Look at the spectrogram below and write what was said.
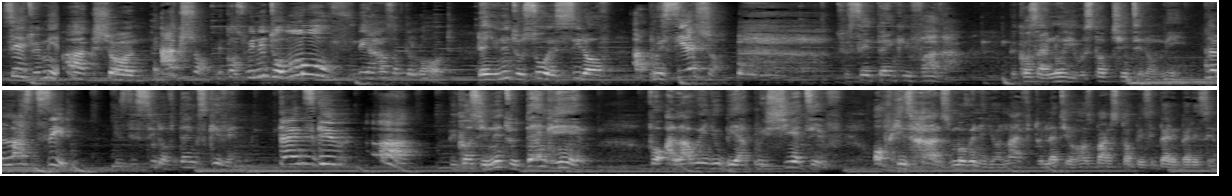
Say it with me. action. action because we need to move the hands of the Lord. Then you need to sow a seed of appreciation to say thank you, Father, because I know He will stop cheating on me. The last seed is the seed of thanksgiving Thanksgiving. Ah, because you need to thank Him for allowing you be appreciative of His hands moving in your life to let your husband stop his iberiberism.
